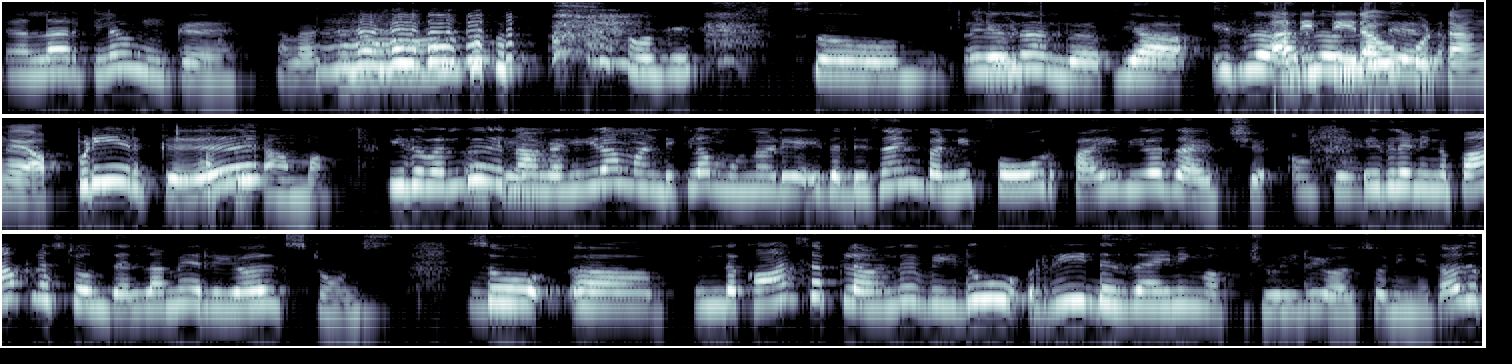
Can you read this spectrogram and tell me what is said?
நல்லா இருக்குல்ல உங்களுக்கு? நல்லா ஓகே. ஸோ இது வந்து அந்த யா இதுல அதித்தி ராவ் போட்டாங்க. அப்படியே இருக்கு. அப்படி, ஆமா. இது வந்து நாங்க ஹீரா மண்டிக்குலாம் முன்னாடியே இதை டிசைன் பண்ணி ஃபோர் ஃபைவ் இயர்ஸ் ஆயிடுச்சு. ஓகே இதுல நீங்க பாக்குற ஸ்டோன்ஸ் எல்லாமே ரியல் ஸ்டோன்ஸ் ஸோ இந்த கான்செப்ட்ல வந்து we do redesigning of jewellery also நீங்க ஏதாவது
